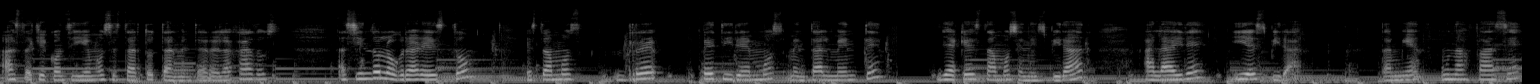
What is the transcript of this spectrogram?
hasta que consigamos estar totalmente relajados. Haciendo lograr esto, repetiremos mentalmente, ya que estamos en inspirar al aire y expirar. También una fase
